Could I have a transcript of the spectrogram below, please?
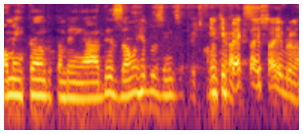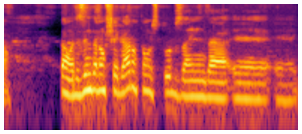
aumentando também a adesão e reduzindo os efeitos colaterais. Em que pé que está isso aí, Brunão? Então, eles ainda não chegaram, estão estudos ainda, é, é,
